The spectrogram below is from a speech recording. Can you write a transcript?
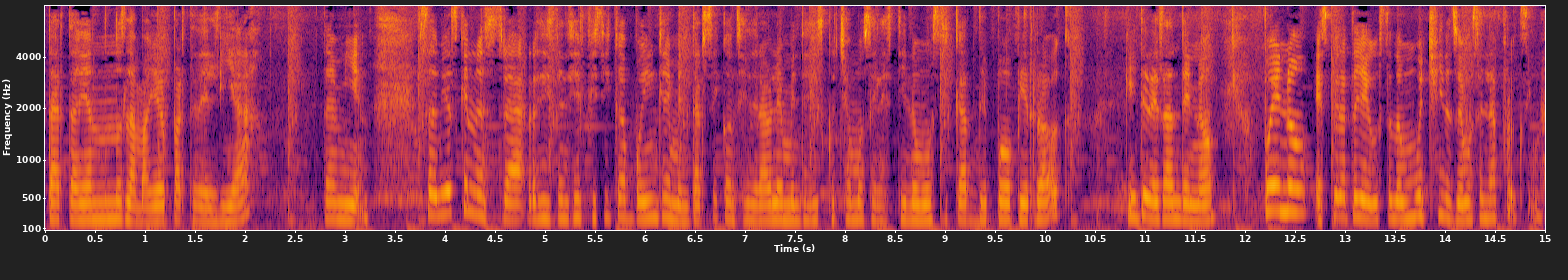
tartadeándonos la mayor parte del día? También, ¿sabías que nuestra resistencia física puede incrementarse considerablemente si escuchamos el estilo música de pop y rock? Qué interesante, ¿no? Bueno, espero te haya gustado mucho y nos vemos en la próxima.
